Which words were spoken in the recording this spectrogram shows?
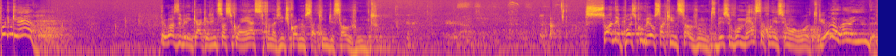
Por quê? Eu gosto de brincar que a gente só se conhece quando a gente come um saquinho de sal junto. Só depois comer o saquinho de sal junto, daí você começa a conhecer um ao outro. E olha lá ainda.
